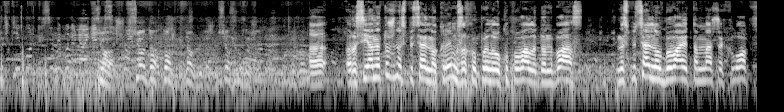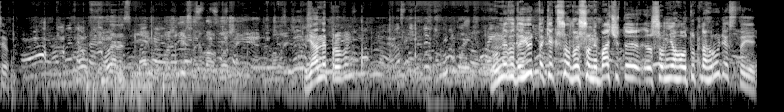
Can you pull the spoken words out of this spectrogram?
він в тій куртці не буде, в нього є Все, ніс, що. все, до- добре, добре, добре, все зрозуміло. Е, Росіяни теж не спеціально Крим захопили, окупували Донбас. Не спеціально вбивають там наших хлопців. Я не правий. Ну не видають так, якщо ви що не бачите, що в нього тут на грудях стоїть.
